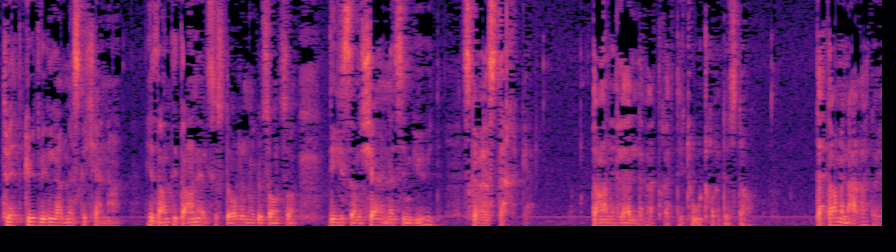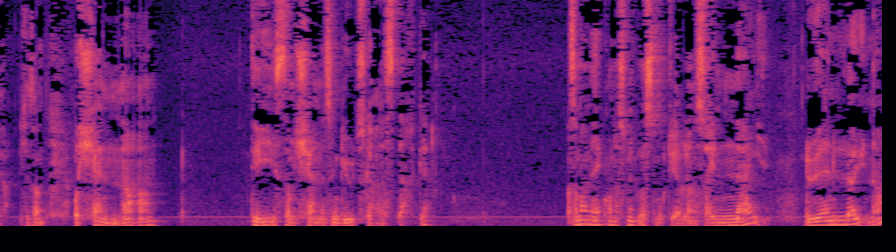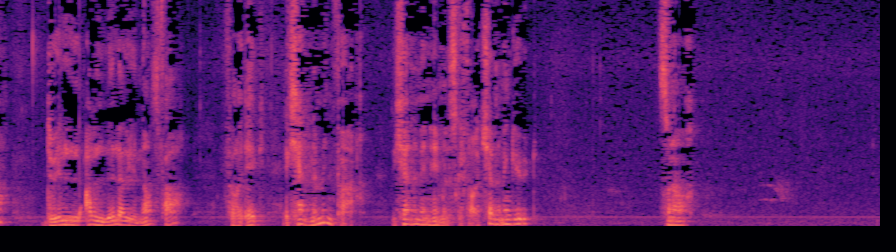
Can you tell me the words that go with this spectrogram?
Du vet, Gud vil at vi skal kjenne ham. I Daniel så står det noe sånt som de som kjenner sin Gud, skal være sterke. Daniel 11, 32, tror jeg det står. Dette har med nærhet å gjøre. ikke sant? Å kjenne Han. De som kjenner sin Gud, skal være sterke. Så må vi kunne snu oss mot djevelen og si nei. Du er en løgner. Du er alle løgners far. For jeg, jeg kjenner min far. Jeg kjenner min himmelske far. Jeg kjenner min Gud. Så når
